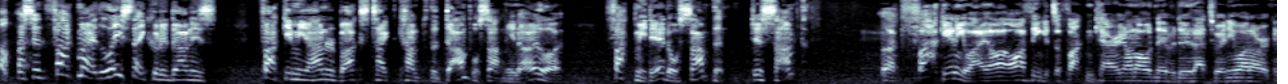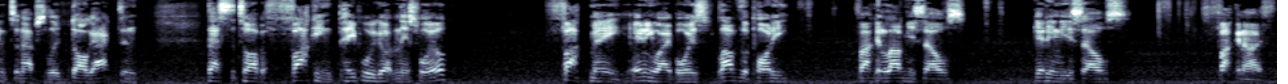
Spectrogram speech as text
I said, fuck, mate, the least they could have done is, fuck, give me a hundred bucks, take the cunt to the dump or something, you know, like, fuck me dead or something. Just something. Like, fuck, anyway, I, I think it's a fucking carry on. I would never do that to anyone. I reckon it's an absolute dog act, and that's the type of fucking people we got in this world. Fuck me. Anyway, boys, love the potty. Fucking love yourselves. Get into yourselves. Fucking oath.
